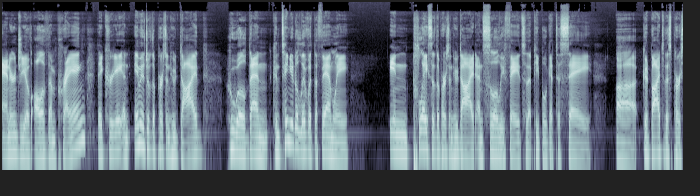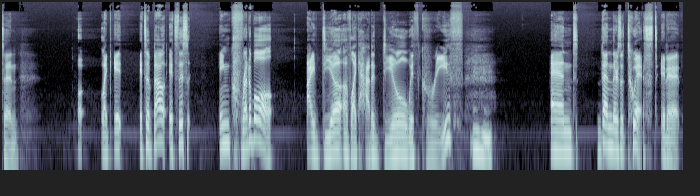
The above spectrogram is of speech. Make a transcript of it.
energy of all of them praying, they create an image of the person who died who will then continue to live with the family in place of the person who died and slowly fade so that people get to say uh, goodbye to this person. Uh, like it it's about it's this incredible idea of like how to deal with grief. And then there's a twist in it.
